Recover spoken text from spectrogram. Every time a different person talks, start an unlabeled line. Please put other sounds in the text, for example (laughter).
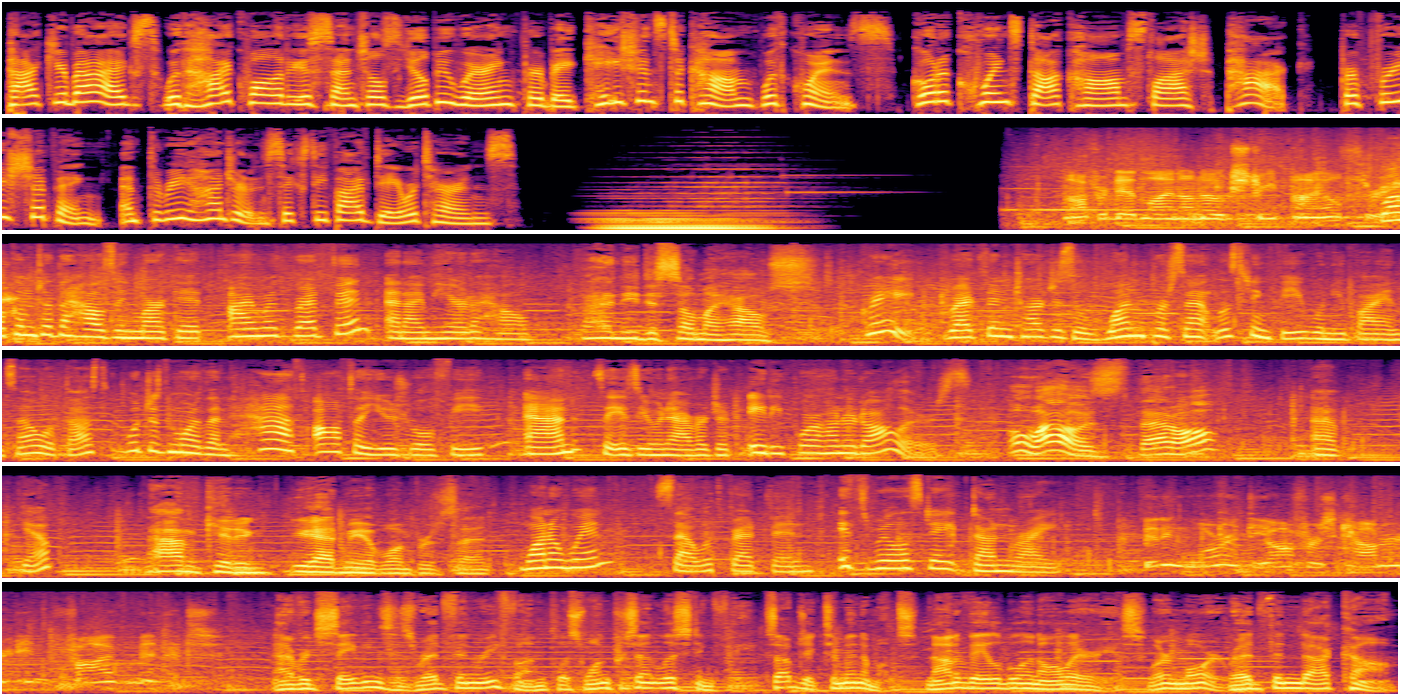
Pack your bags with high-quality essentials you'll be wearing for vacations to come with Quince. Go to quince.com slash pack for free shipping and 365-day returns.
Offer deadline on Oak Street, mile three.
Welcome to the housing market. I'm with Redfin, and I'm here to help.
I need to sell my house.
Great. Redfin charges a 1% listing fee when you buy and sell with us, which is more than half off the usual fee and saves you an average of $8,400.
Oh, wow, is that all?
Uh, yep.
I'm kidding. You had me at 1%.
Want to win? Sell with Redfin. It's real estate done right.
Bidding war at the offers counter in five minutes.
Average savings is Redfin refund plus 1 listing fee, subject to minimums. Not available in all areas. Learn more at redfin.com.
